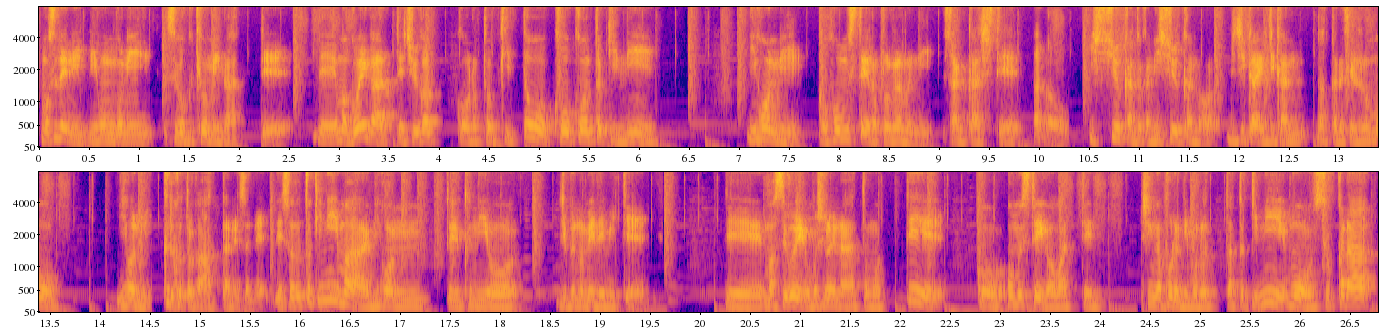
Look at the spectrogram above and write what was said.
もうすでに日本語にすごく興味があって、で、まあ、ご縁があって、中学校の時と高校の時に、日本にこうホームステイのプログラムに参加して、あの1週間とか2週間の短い時間だったんですけれども、日本に来ることがあったんですよね。で、その時に、まあ、日本という国を自分の目で見て、で、まあ、すごい面白いなと思って、こう、ホームステイが終わって、シンガポールに戻った時に、もうそこから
